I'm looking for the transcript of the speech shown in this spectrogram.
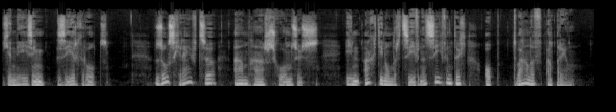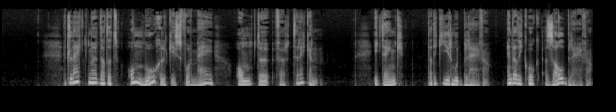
genezing zeer groot. Zo schrijft ze aan haar schoonzus in 1877 op 12 april. Het lijkt me dat het onmogelijk is voor mij om te vertrekken. Ik denk dat ik hier moet blijven en dat ik ook zal blijven.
